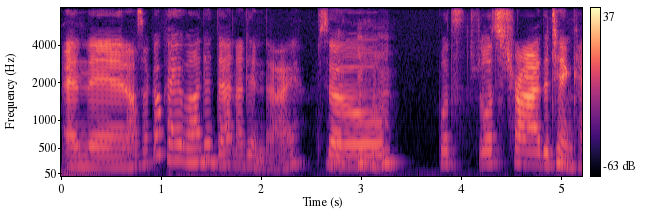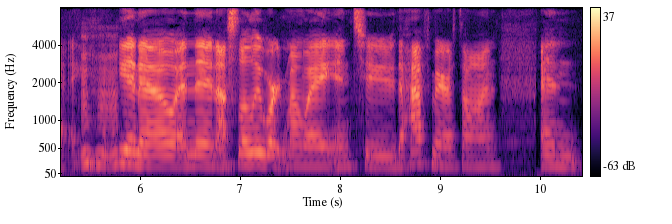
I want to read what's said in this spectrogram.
And then I was like, okay, well, I did that and I didn't die. So mm-hmm. let's let's try the 10K, mm-hmm. you know, and then I slowly worked my way into the half marathon. And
